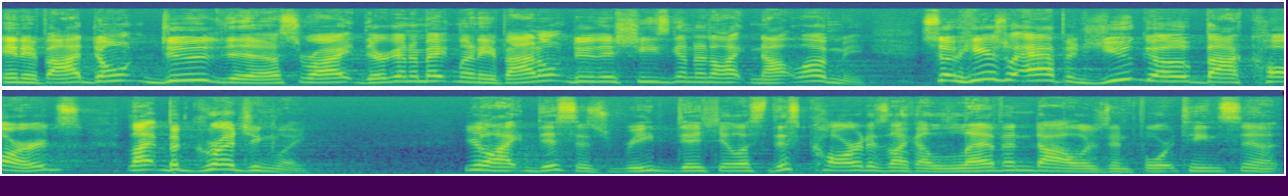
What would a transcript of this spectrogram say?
And if I don't do this, right, they're gonna make money. If I don't do this, she's gonna like not love me. So here's what happens you go buy cards like begrudgingly. You're like, this is ridiculous. This card is like $11.14.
